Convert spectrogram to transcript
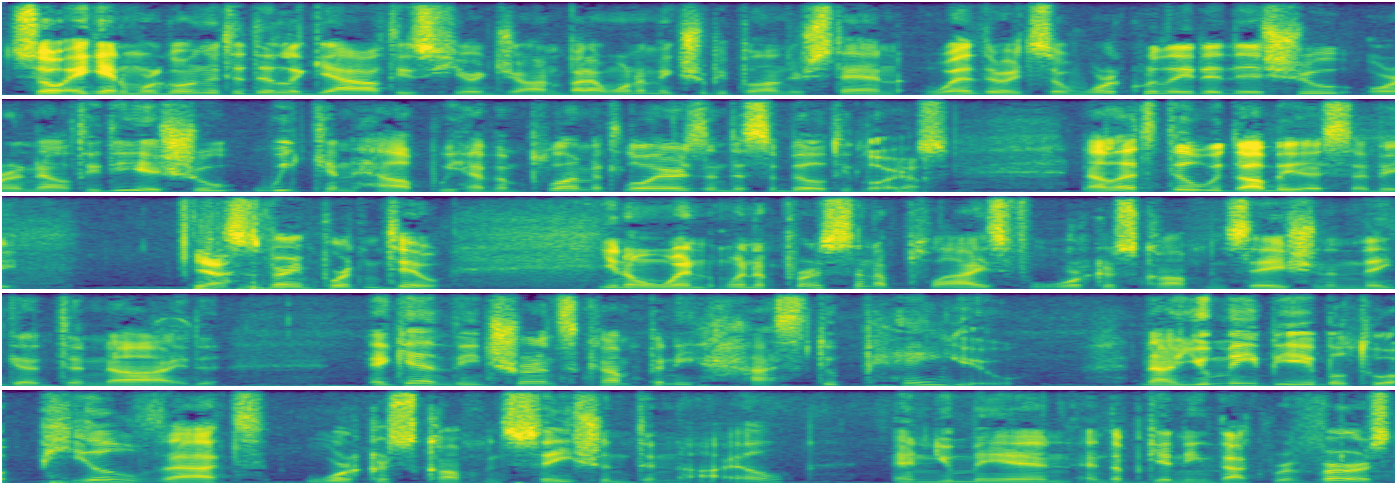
So again, we're going into the legalities here, John, but I want to make sure people understand whether it's a work-related issue or an LTD issue, we can help. We have employment lawyers and disability lawyers. Yep. Now let's deal with WSIB. Yeah. This is very important too. You know, when, when a person applies for workers' compensation and they get denied, again, the insurance company has to pay you. Now, you may be able to appeal that workers' compensation denial, and you may end up getting that reversed.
